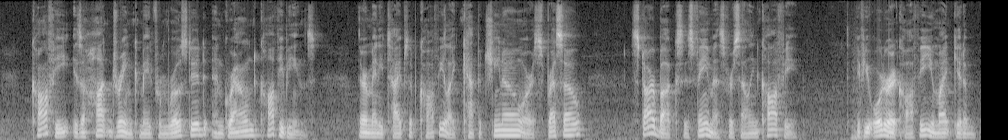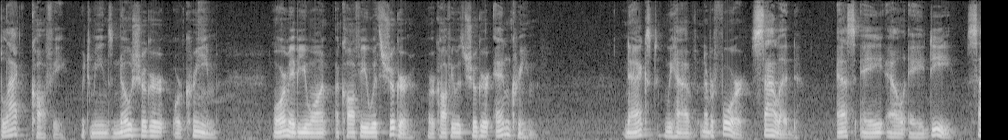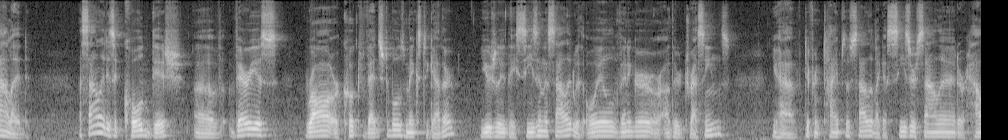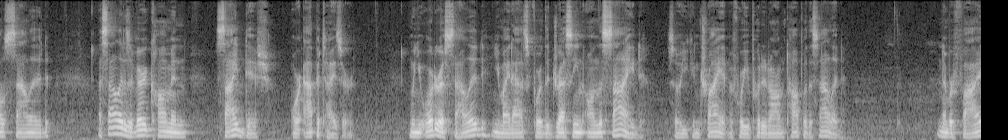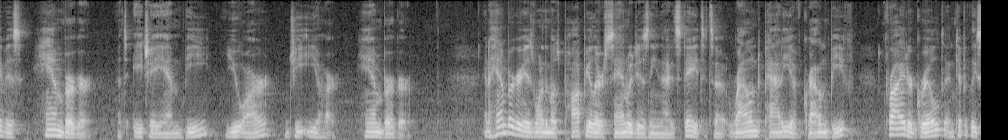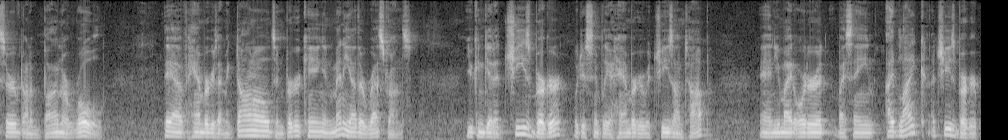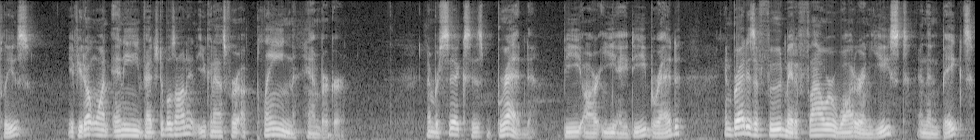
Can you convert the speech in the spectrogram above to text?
Coffee is a hot drink made from roasted and ground coffee beans. There are many types of coffee, like cappuccino or espresso. Starbucks is famous for selling coffee. If you order a coffee, you might get a black coffee, which means no sugar or cream. Or maybe you want a coffee with sugar, or a coffee with sugar and cream. Next, we have number four, salad. S A L A D, salad. A salad is a cold dish of various raw or cooked vegetables mixed together. Usually they season a salad with oil, vinegar, or other dressings. You have different types of salad, like a Caesar salad or house salad. A salad is a very common side dish or appetizer. When you order a salad, you might ask for the dressing on the side so you can try it before you put it on top of the salad. Number five is hamburger. That's H A M B U R G E R, hamburger. And a hamburger is one of the most popular sandwiches in the United States. It's a round patty of ground beef, fried or grilled, and typically served on a bun or roll. They have hamburgers at McDonald's and Burger King and many other restaurants. You can get a cheeseburger, which is simply a hamburger with cheese on top, and you might order it by saying, I'd like a cheeseburger, please. If you don't want any vegetables on it, you can ask for a plain hamburger. Number six is bread. B R E A D, bread. And bread is a food made of flour, water, and yeast, and then baked.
